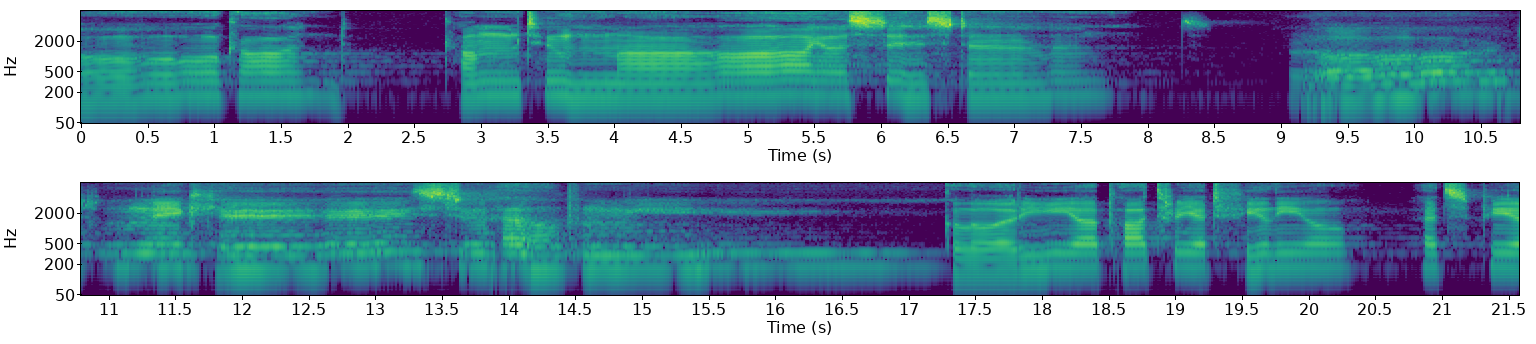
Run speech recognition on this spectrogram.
O God, come to my assistance. Lord, make haste to help me. Gloria Patri et Filio et Spiritui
